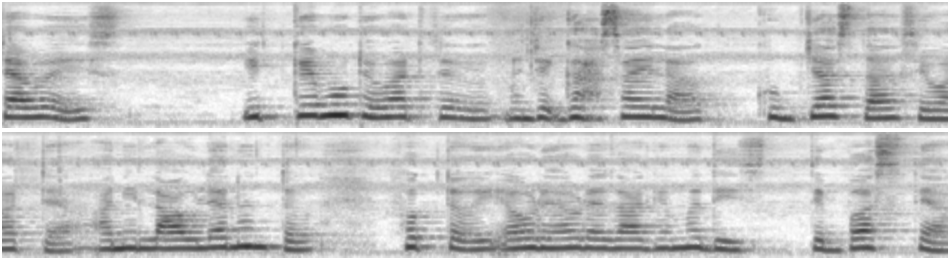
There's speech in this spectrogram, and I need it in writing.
त्यावेळेस इतके मोठे वाटते म्हणजे घासायला खूप जास्त असे वाटत्या आणि लावल्यानंतर फक्त एवढ्या एवढ्या जागेमध्येच ते बसत्या.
